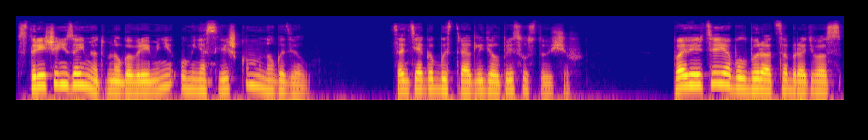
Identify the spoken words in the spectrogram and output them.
встреча не займет много времени, у меня слишком много дел». Сантьяго быстро оглядел присутствующих. Поверьте, я был бы рад собрать вас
